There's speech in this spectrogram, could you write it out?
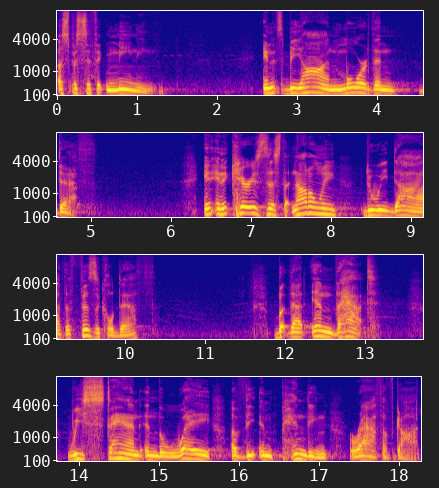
a specific meaning. And it's beyond more than death. And, and it carries this that not only do we die the physical death, but that in that we stand in the way of the impending wrath of God.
